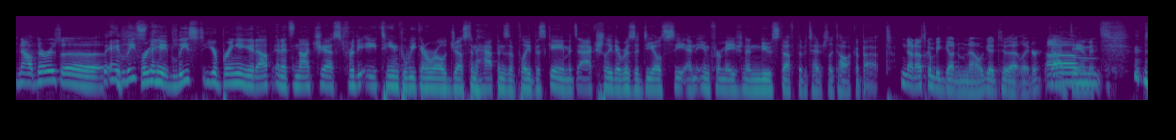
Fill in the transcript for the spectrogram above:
Now there is a Hey, at least, free- hey, at least you're bringing it up, and it's not just for the 18th week in a row. Justin happens to have played this game. It's actually there was a DLC and information and new stuff to potentially talk about. No, that's gonna be Gundam. Now we'll get to that later. God Um, damn it!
